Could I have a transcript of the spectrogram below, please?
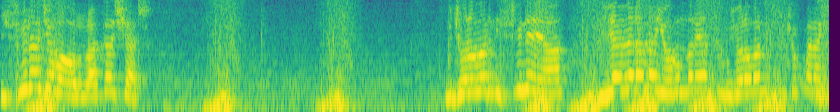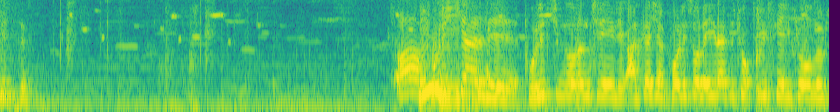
İsmi ne acaba onun arkadaşlar? Bu canavarın ismi ne ya? Bilenler hemen yorumlara yazsın. Bu canavarın ismini çok merak ettim. Aa polis geldi. Polis şimdi oranın içine girecek. Arkadaşlar polis oraya girerse çok büyük tehlike olur.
